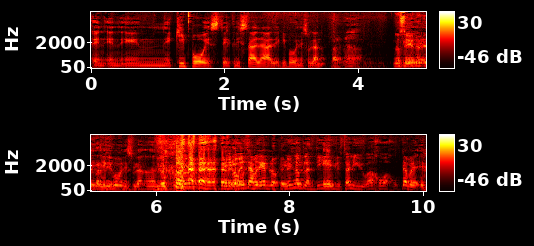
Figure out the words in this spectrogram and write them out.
en, en- en equipo este, el cristal al equipo venezolano? Para nada. No sé, yo no vi el el partido. equipo bueno, venezolano. no, por ejemplo, ves el- la el- plantilla de el- cristal y bajo, bajo. Claro, pero el,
